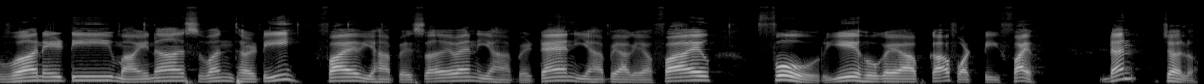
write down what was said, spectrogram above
180 एटी माइनस 135 यहाँ पे 7 यहाँ पे 10 यहाँ पे आ गया 5 4 ये हो गया आपका 45 डन चलो।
